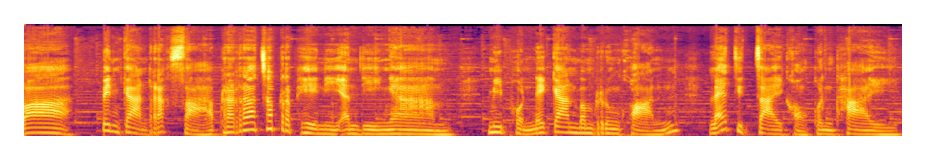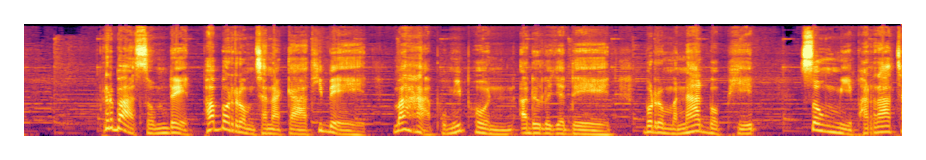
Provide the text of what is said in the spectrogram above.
ว่าเป็นการรักษาพระราชประเพณีอันดีงาม มีผลในการบำรุงขวัญและจิตใจของคนไทย พระบาทสมเด็จพระบรมชนากาธิเบศรมหาภูมิพล อดุลยเดชบรมนาถบพิตร ทรงมีพระราช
